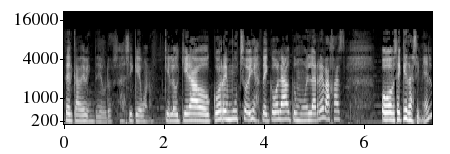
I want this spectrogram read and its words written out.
cerca de 20 euros. Así que bueno, que lo quiera o corre mucho y hace cola como en las rebajas o se queda sin él.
